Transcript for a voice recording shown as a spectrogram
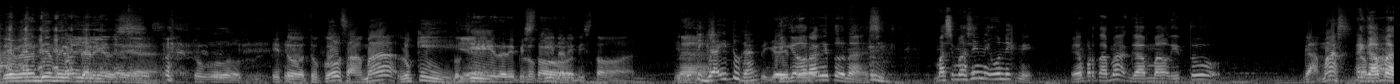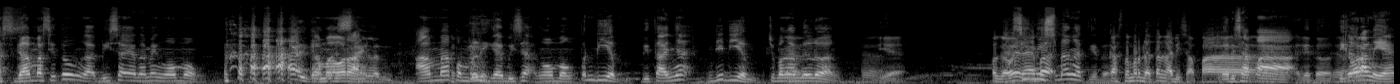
dia bilang dia mirip Oh, iya, Darius. iya. Itu Tukul sama Lucky. Lucky Iya. dari Piston. Lucky dari Piston. Itu Nah. tiga itu kan? Tiga, Tiga itu. orang itu. Nah, si- masing-masing nih unik nih. Yang pertama Gamal itu Gamas. eh Gamas, Gamas itu nggak bisa yang namanya ngomong sama Gamas orang. silent. Sama pembeli nggak bisa ngomong, pendiam. Ditanya dia diem, cuma ngambil doang. Iya. Pegawai Sinis apa? banget gitu. Customer datang nggak disapa. Nggak disapa gitu. Tiga orang nih ya.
